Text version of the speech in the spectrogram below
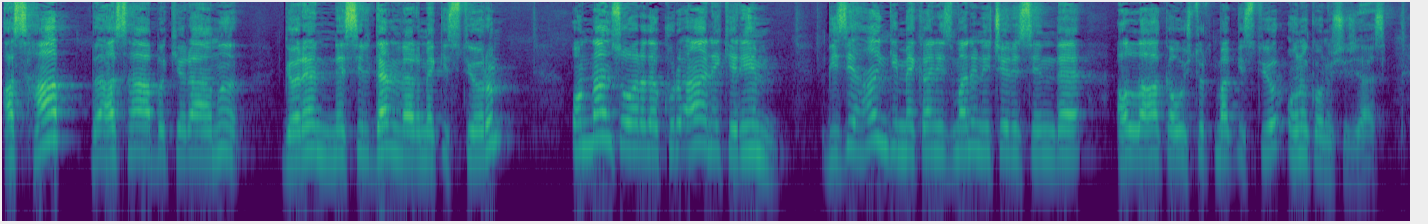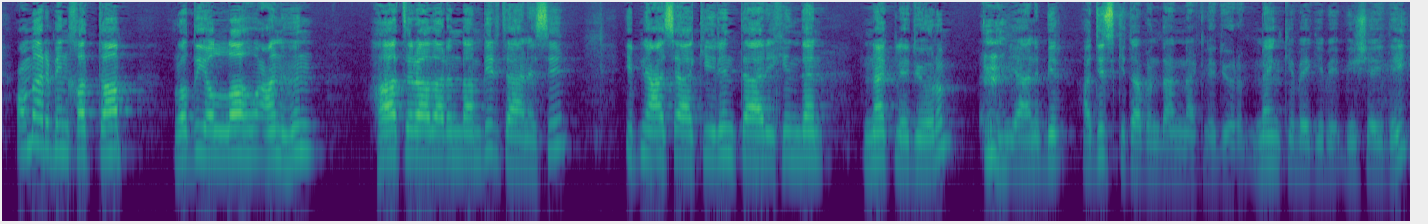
ashab ve ashab-ı kiramı gören nesilden vermek istiyorum. Ondan sonra da Kur'an-ı Kerim bizi hangi mekanizmanın içerisinde Allah'a kavuşturtmak istiyor onu konuşacağız. Ömer bin Hattab radıyallahu anh'ın hatıralarından bir tanesi İbn Asakir'in tarihinden naklediyorum. yani bir hadis kitabından naklediyorum. Menkibe gibi bir şey değil.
